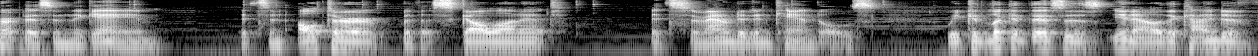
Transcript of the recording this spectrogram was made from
purpose in the game. It's an altar with a skull on it. It's surrounded in candles. We could look at this as, you know, the kind of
